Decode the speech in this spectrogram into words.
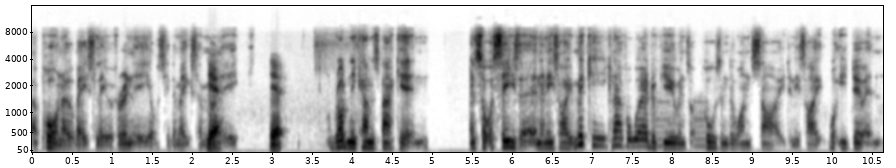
a porno basically with her, isn't he? Obviously to make some Yeah. money. Yeah. Rodney comes back in. And sort of sees it, and then he's like, "Mickey, can I have a word with you?" And sort of pulls him to one side, and he's like, "What are you doing?"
